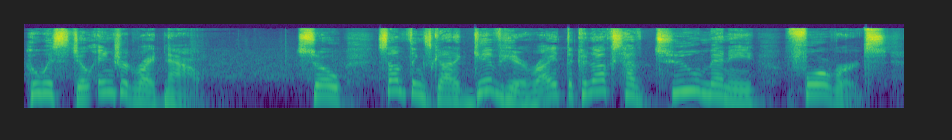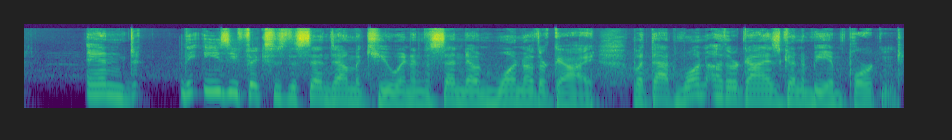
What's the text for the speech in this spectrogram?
who is still injured right now. So something's got to give here, right? The Canucks have too many forwards. And the easy fix is to send down MacEwen and to send down one other guy, but that one other guy is going to be important.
